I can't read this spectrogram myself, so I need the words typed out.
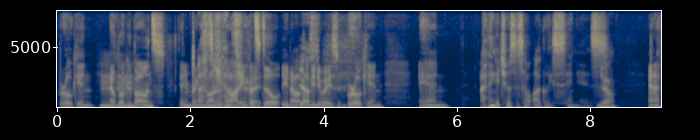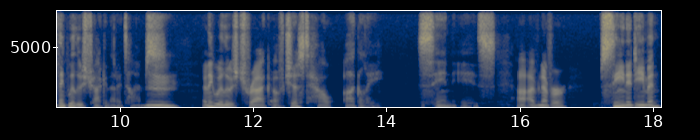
broken. No broken bones. They didn't break a bone in his body, but still, you know, Yes. anyways, broken. And I think it shows us how ugly sin is. Yeah. And I think we lose track of that at times. Mm. I think we lose track of just how ugly sin is. Uh, I've never seen a demon,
